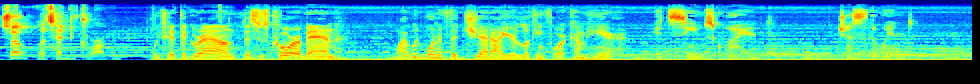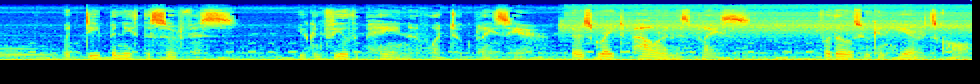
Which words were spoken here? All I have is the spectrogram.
So let's head to Korriban. We've hit the ground. This is Korriban. Why would one of the Jedi you're looking for come here? It seems quiet. Just the wind. But deep beneath the surface, you can feel the pain of what took place here. There's great power in this place, for those who can hear its call.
